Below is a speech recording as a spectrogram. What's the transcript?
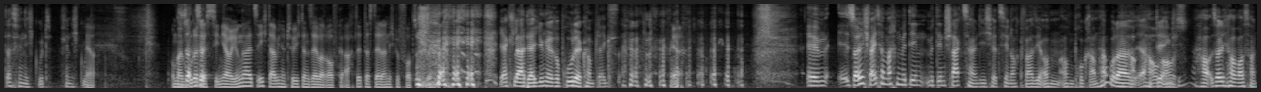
Das finde ich gut. Finde ich gut. Ja. Und mein So- Bruder, so- der ist zehn Jahre jünger als ich, da habe ich natürlich dann selber drauf geachtet, dass der da nicht bevorzugt wird. Ja klar, der jüngere Bruderkomplex. ja. Ähm, soll ich weitermachen mit den, mit den Schlagzeilen, die ich jetzt hier noch quasi auf dem, auf dem Programm habe? Oder Hau- äh, habt hau ihr raus. hau, soll ich hau raushauen?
